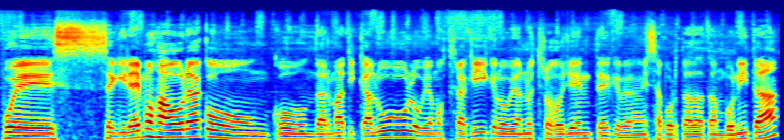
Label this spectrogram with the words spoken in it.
Pues seguiremos ahora con, con Dharmática Lu, lo voy a mostrar aquí, que lo vean nuestros oyentes, que vean esa portada tan bonita.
